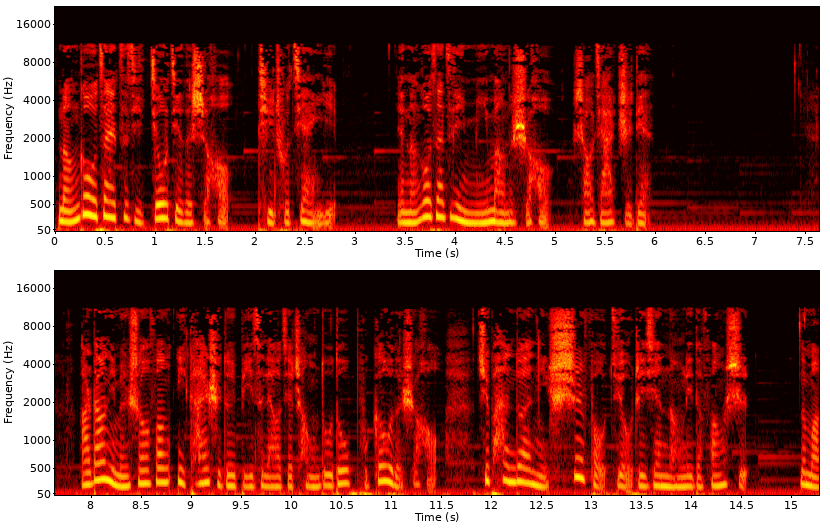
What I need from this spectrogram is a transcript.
能够在自己纠结的时候提出建议，也能够在自己迷茫的时候稍加指点。而当你们双方一开始对彼此了解程度都不够的时候，去判断你是否具有这些能力的方式，那么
